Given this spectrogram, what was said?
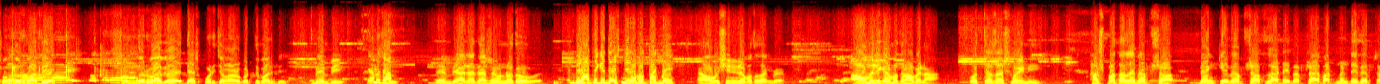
সুন্দরভাবে সুন্দরভাবে দেশ পরিচালনা করতে পারবে। বিএনপি। কেন চান? বিএনপি আলে দেশে উন্নত হবে। বিএনপির হাতে কি দেশ নিরাপদ থাকবে? হ্যাঁ অবশ্যই নিরাপত্তা থাকবে। আওয়ামী লীগের মতো হবে না। অত্যাচার সইনি হাসপাতালে ব্যবসা ব্যাংকে ব্যবসা ফ্ল্যাটে ব্যবসা অ্যাপার্টমেন্টে ব্যবসা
